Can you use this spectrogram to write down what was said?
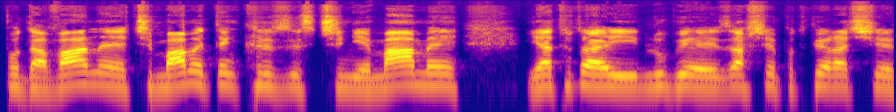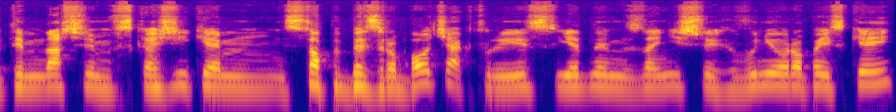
podawane, czy mamy ten kryzys, czy nie mamy. Ja tutaj lubię zawsze podpierać się tym naszym wskaźnikiem stopy bezrobocia, który jest jednym z najniższych w Unii Europejskiej.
